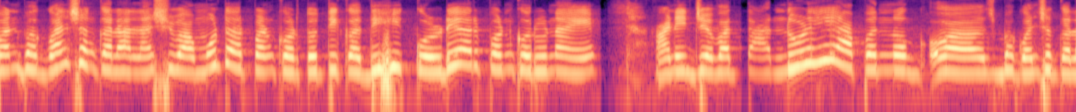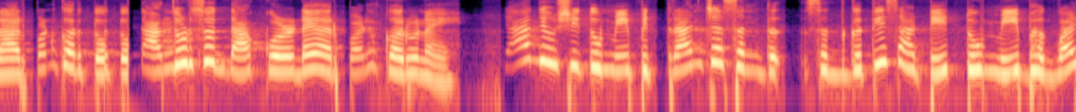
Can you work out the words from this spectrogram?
आपण भगवान शंकराला शिवामूठ अर्पण करतो ती कधीही कोरडी अर्पण करू नये. आणि जेव्हा तांदूळही आपण भगवान शंकराला अर्पण करतो तो तांदूळसुद्धा कोरडे अर्पण करू नये. त्या दिवशी तुम्ही पित्रांच्या संत सद्गतीसाठी तुम्ही भगवान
